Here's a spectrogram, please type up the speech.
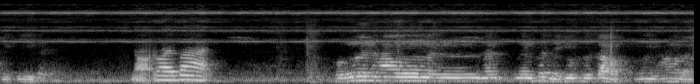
พี่กี้เลยเนาะร้อยบาทพวกเงินเฮามันมันเงินเพิ่นจะอยู่คือเก่าเงินเฮาเลย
